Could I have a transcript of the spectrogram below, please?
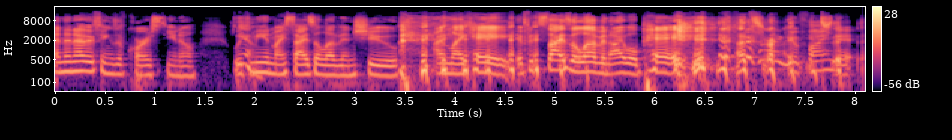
And then other things, of course, you know, with Yeah. me and my size 11 shoe, I'm like, hey, if it's size 11, I will pay. That's I can find it.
